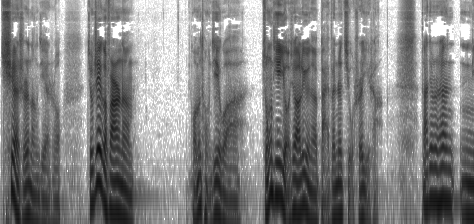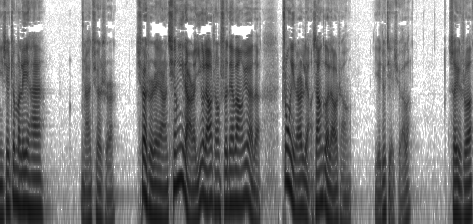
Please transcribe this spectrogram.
确实能接受。就这个方呢，我们统计过啊，总体有效率呢百分之九十以上。大家就是说你这这么厉害啊？确实，确实这样。轻一点的一个疗程十天半个月的，重一点两三个疗程也就解决了。所以说。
